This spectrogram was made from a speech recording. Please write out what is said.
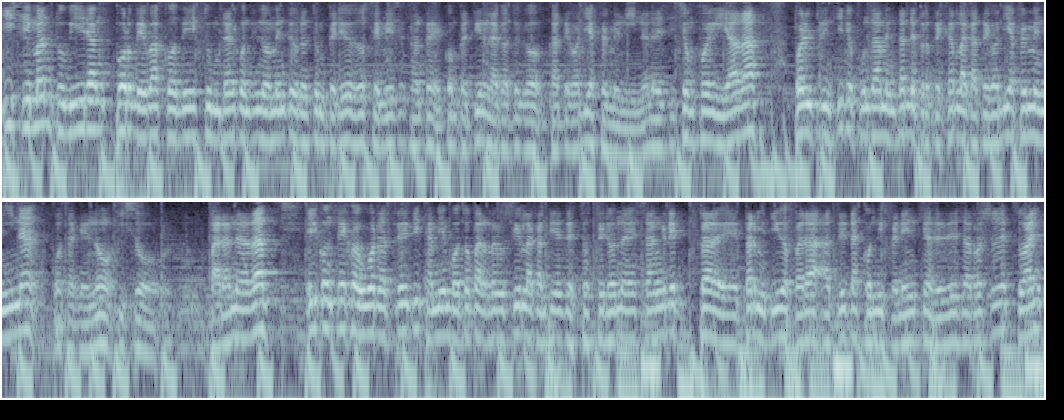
y se mantuvieran por debajo de este umbral continuamente durante un periodo de 12 meses antes de competir en la categoría femenina. La decisión fue guiada por el principio fundamental de proteger la categoría femenina, cosa que no hizo para nada. El Consejo de World Athletics también votó para reducir la cantidad de testosterona de sangre eh, permitidos para atletas con diferencias de desarrollo sexual,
